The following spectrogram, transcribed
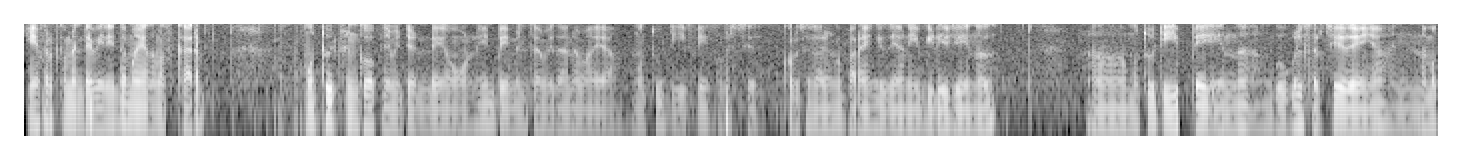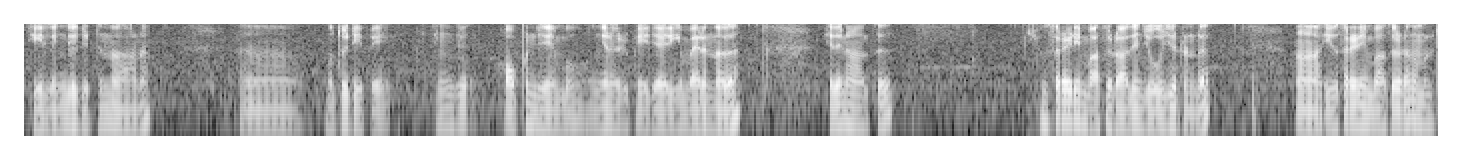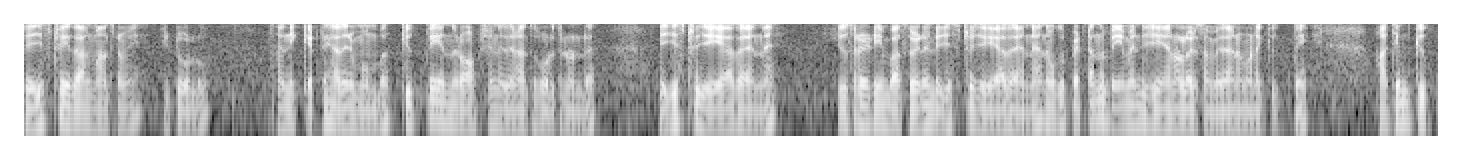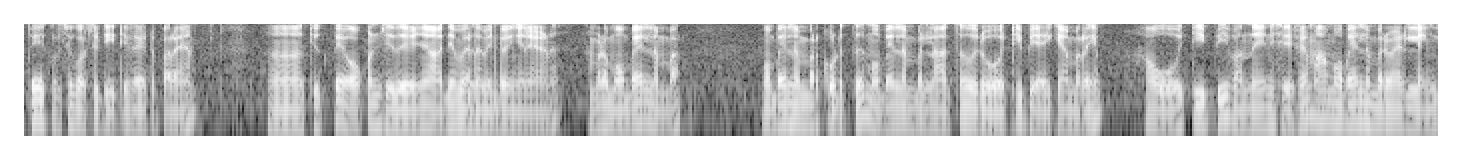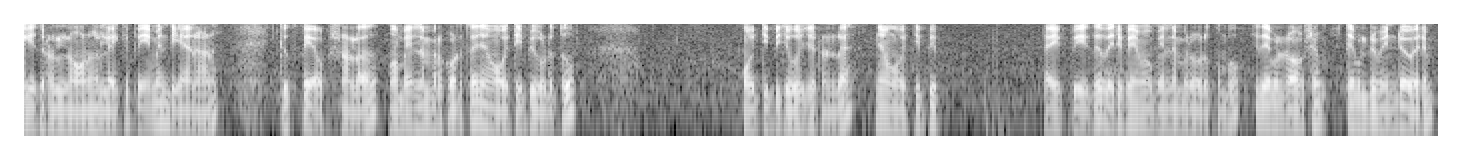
ഏവർക്കും എന്റെ വിനീതമായ നമസ്കാരം. മുത്തൂറ്റ് ഫിൻകോപ്പ് ലിമിറ്റഡിന്റെ ഓൺലൈൻ പേയ്മെന്റ് സംവിധാനമായ മുത്തൂറ്റ് ഇ പേയെക്കുറിച്ച് കുറച്ച് കാര്യങ്ങൾ പറയാൻ കരുതിയാണ് ഈ വീഡിയോ ചെയ്യുന്നത്. മുത്തൂറ്റ് ഇ പേ എന്ന് ഗൂഗിൾ സെർച്ച് ചെയ്ത് കഴിഞ്ഞാൽ നമുക്ക് ഈ ലിങ്ക് കിട്ടുന്നതാണ്. Muthoot e pay link open ചെയ്യുമ്പോൾ ഇങ്ങനെ ഒരു പേജ് ആയിരിക്കും വരുന്നത്. ഇതിനകത്ത് യൂസർ ഐ ഡിയും പാസ്വേഡും ആദ്യം ചോദിച്ചിട്ടുണ്ട്. യൂസർ ഐ ഡിയും പാസ്വേഡും നമ്മൾ രജിസ്റ്റർ ചെയ്താൽ മാത്രമേ കിട്ടുള്ളൂ അത് നിൽക്കട്ടെ. അതിന് മുമ്പ് ക്വിക്ക് പേ എന്നൊരു ഓപ്ഷൻ ഇതിനകത്ത് കൊടുത്തിട്ടുണ്ട്. രജിസ്റ്റർ ചെയ്യാതെ തന്നെ യൂസർ ഐ ഡിയും പാസ്വേഡും രജിസ്റ്റർ ചെയ്യാതെ തന്നെ നമുക്ക് പെട്ടെന്ന് പേയ്മെന്റ് ചെയ്യാനുള്ള ഒരു സംവിധാനമാണ് ക്വിക്ക് പേ ആദ്യം ക്വിക്ക് പേയെക്കുറിച്ച് കുറച്ച് ഡീറ്റെയിൽ ആയിട്ട് പറയാം. ക്വിക്ക് പേ ഓപ്പൺ ചെയ്ത് കഴിഞ്ഞാൽ ആദ്യം വരുന്ന വിൻഡോ ഇങ്ങനെയാണ്. നമ്മുടെ മൊബൈൽ നമ്പർ മൊബൈൽ നമ്പർ കൊടുത്ത് മൊബൈൽ നമ്പറിനകത്ത് ഒരു ഒ ടി പി അയക്കാൻ പറയും. ആ ഒ ടി പി വന്നതിന് ശേഷം ആ മൊബൈൽ നമ്പറുമായിട്ട് ലിങ്ക് ചെയ്തിട്ടുള്ള ലോണുകളിലേക്ക് പേയ്മെന്റ് ചെയ്യാനാണ് ക്വിക്ക് പേ ഓപ്ഷൻ ഉള്ളത്. മൊബൈൽ നമ്പർ കൊടുത്ത് ഞാൻ ഒ ടി പി കൊടുത്തു. ഒ ടി പി ചോദിച്ചിട്ടുണ്ട്. ഞാൻ ഒ ടി പി ടൈപ്പ് ചെയ്ത് വെരിഫൈ മൊബൈൽ നമ്പർ കൊടുക്കുമ്പോൾ ഇതേപോലൊരു ഓപ്ഷൻ ഇതേപോലൊരു വിൻഡോ വരും.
